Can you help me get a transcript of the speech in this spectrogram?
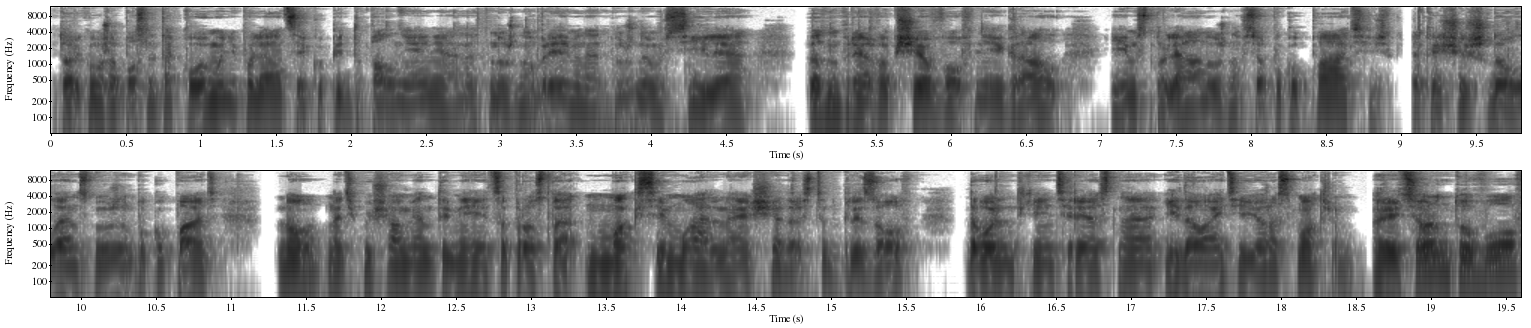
и только уже после такой манипуляции купить дополнение. Это нужно время, это нужны усилия. Кто-то, например, вообще в WoW не играл, им с нуля нужно все покупать, это еще и Shadowlands нужно покупать. Но на текущий момент имеется просто максимальная щедрость от близов, довольно-таки интересная, и давайте ее рассмотрим. Return to WoW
